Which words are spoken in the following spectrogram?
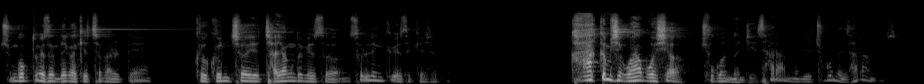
중곡동에서 내가 개척할 때 그 근처에 자양동에서 설린교회에서 계셨거든 가끔씩 와 보셔. 죽었는지 살았는지 죽었는지 살았는지.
